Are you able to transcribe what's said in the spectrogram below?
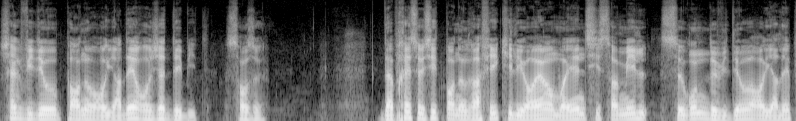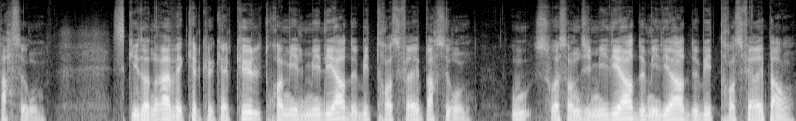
Chaque vidéo porno regardée rejette des bits, sans eux. D'après ce site pornographique, il y aurait en moyenne 600 000 secondes de vidéos à regarder par seconde, ce qui donnerait avec quelques calculs 3 000 milliards de bits transférés par seconde, ou 70 milliards de milliards de bits transférés par an,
